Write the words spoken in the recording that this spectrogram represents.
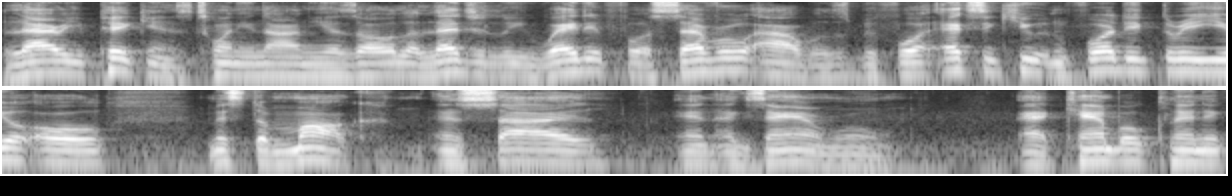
Larry Pickens, 29 years old, allegedly waited for several hours before executing 43 year old Mr. Mark inside an exam room at Campbell Clinic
